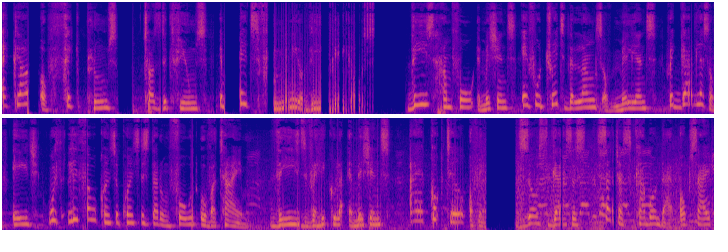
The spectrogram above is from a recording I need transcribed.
A cloud of thick plumes toxic fumes emanates from many of these vehicles. These harmful emissions infiltrate the lungs of millions, regardless of age, with lethal consequences that unfold over time. These vehicular emissions are a cocktail of exhaust gases such as carbon dioxide,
